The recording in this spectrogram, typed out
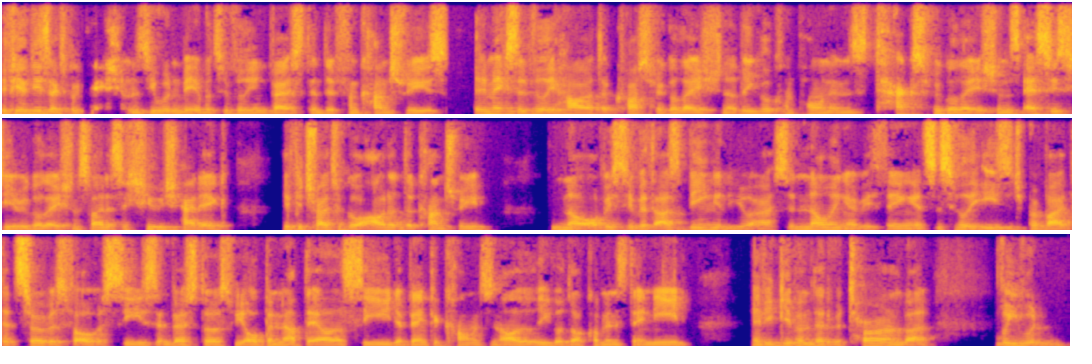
If you have these mm-hmm. expectations, you wouldn't be able to really invest in different countries. It makes it really hard, the cross regulation, the legal components, tax regulations, SEC regulations, right? It's a huge headache if you try to go out of the country. You know, obviously with us being in the US and knowing everything, it's, it's really easy to provide that service for overseas investors. We open up the LLC, the bank accounts and all the legal documents they need if you give them that return. But we would,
